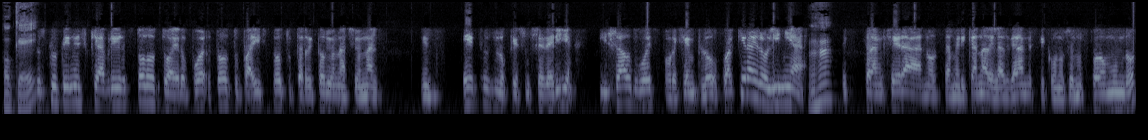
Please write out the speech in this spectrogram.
ok. Entonces tú tienes que abrir todo tu aeropuerto, todo tu país, todo tu territorio nacional. Eso es lo que sucedería. Y Southwest, por ejemplo, cualquier aerolínea Ajá, extranjera norteamericana de las grandes que conocemos todo el mundo,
